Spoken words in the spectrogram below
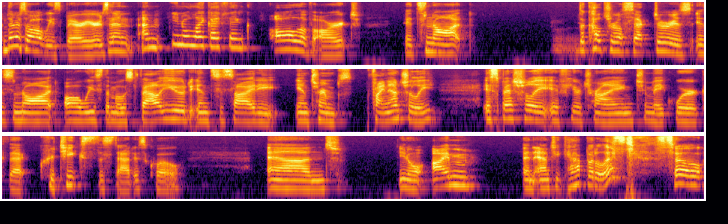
there's always barriers, and and you know, like I think all of art, it's not the cultural sector is, is not always the most valued in society in terms financially, especially if you're trying to make work that critiques the status quo. And, you know, I'm an anti capitalist, so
